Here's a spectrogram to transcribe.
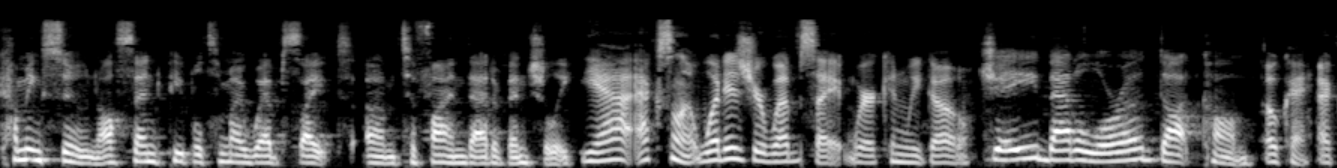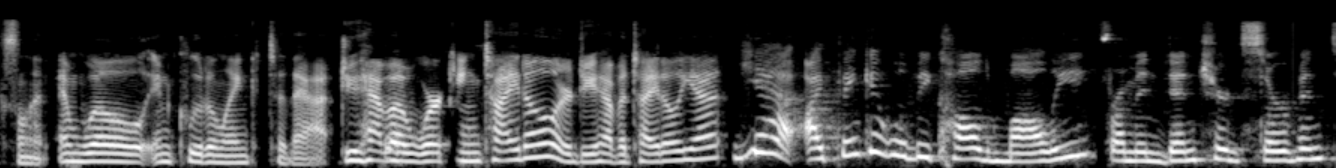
coming soon. I'll send people to my website um, to find that eventually. Yeah, excellent. What is your website? Where can we go? jbattalora.com. Okay, excellent. And we'll include a link to that. Do you have a working title or do you have a title yet? Yeah, I think it will be called Molly from Indentured Servant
